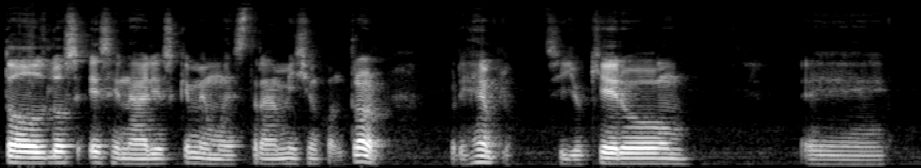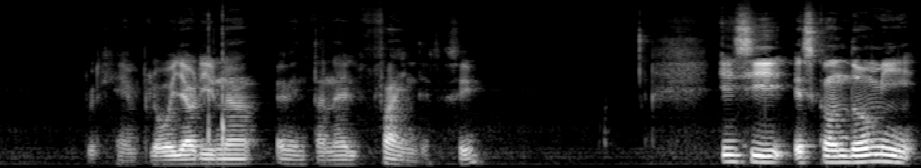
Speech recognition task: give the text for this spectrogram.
todos los escenarios que me muestra Mission Control. Por ejemplo, si yo quiero, eh, por ejemplo, voy a abrir una ventana del Finder, ¿sí? Y si escondo mi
